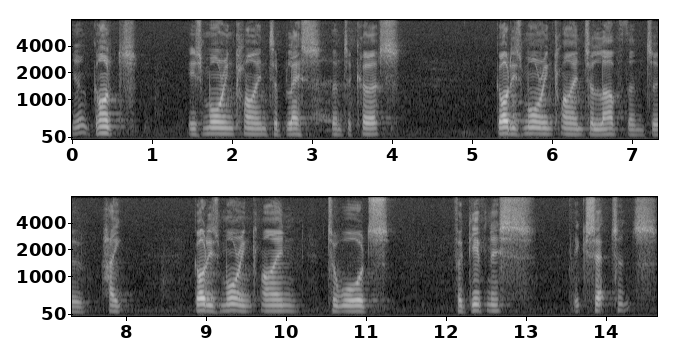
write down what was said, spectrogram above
You know, God is more inclined to bless than to curse. God is more inclined to love than to hate. God is more inclined towards forgiveness, acceptance,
